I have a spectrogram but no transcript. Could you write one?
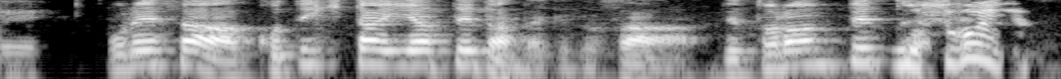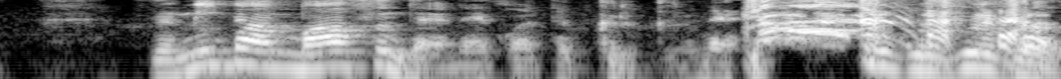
へ俺さ、鼓笛隊やってたんだけどさ、で、トランペットすごいじで、みんな回すんだよね、こうやってくるくるね。くるくるくる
